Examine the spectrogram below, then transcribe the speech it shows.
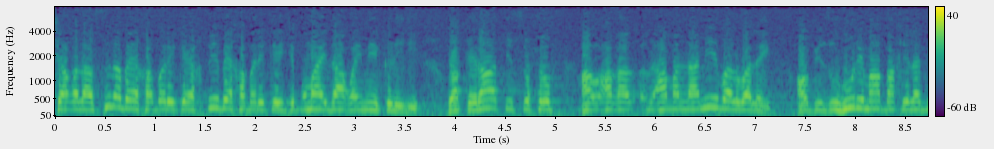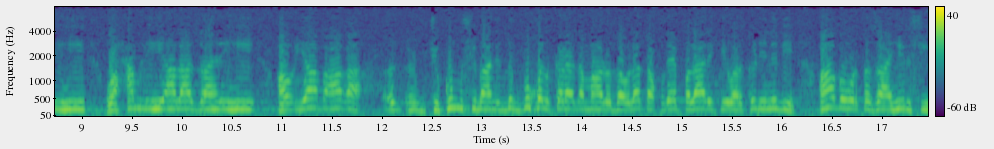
چې هغه لاسونه به خبرې کوي خپې به خبرې کوي چې په ما یې دا غویمې کړي دي وقرات الصحف او هغه عملنامې به لولئ او بظهور ما بخل به وحمله علی ظهره او یا به هغه چې کوم شي باندې د بخل کړی د مال او دولت او خدای په لارې کې ورکړي نه دي هغه به ورته ظاهر شي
